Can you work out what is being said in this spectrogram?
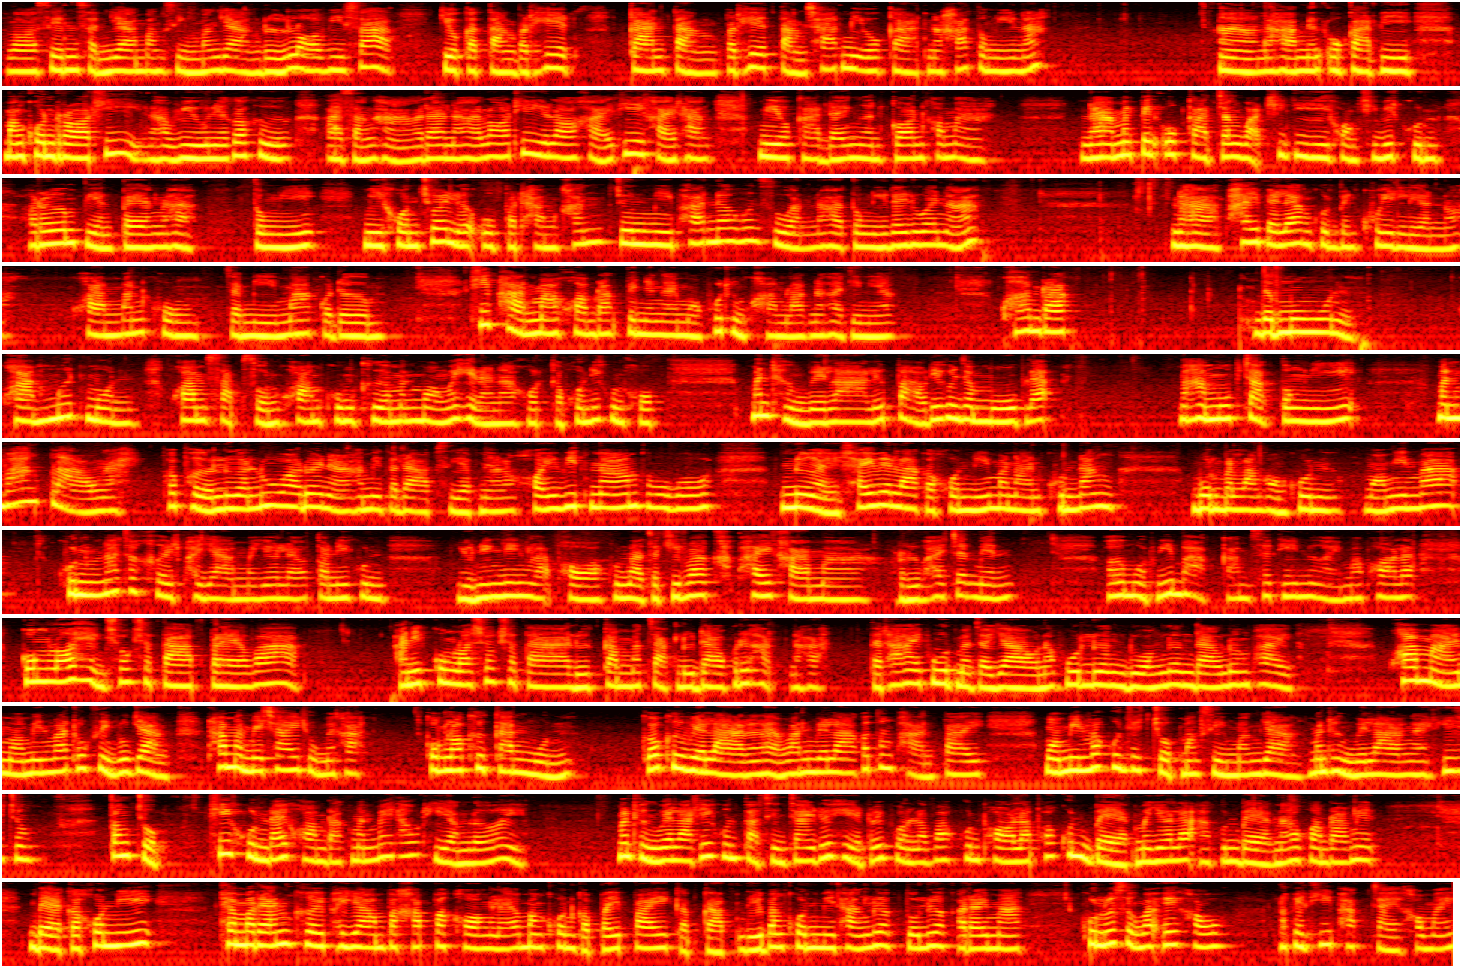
รอเซ็นสัญญาบางสิ่งบางอย่าง หรือรอวีซ่าเกี่ยวกับต่างประเทศ การต่างประเทศต่างชาติมีโอกาสนะคะ ตรงนี้นะอ่านะคะเป็นโอกาสดีบางคนรอที่นะคะวิวเนี้ยก็คืออสังหาก็ได้นะคะ รอที่รอขายที่ขายทางมีโอกาสได้เงินก้อนเข้ามานะคะมันเป็นโอกาสจังหวะที่ดีของชีวิตคุณเริ่มเปลี่ยนแปลงนะคะ ตรงนี้มีคนช่วยเหลืออุปถัมภ์ขั้นจุนมีพาร์ทเนอร์หุ้นส่วนนะคะ ตรงนี้ได้ด้วยนะนะคะไพ่ไปแรกของคุณเป็นควีนเรียนเนาะความมั่นคงจะมีมากกว่าเดิม ที่ผ่านมาความรักเป็นยังไงหมอพูดถึงความรักนะคะทีเนี้ยความรัก The Moon ความมืดมน ความสับสน ความคุมเครือ มันมองไม่เห็นอนาคตกับคนที่คุณคบ มันถึงเวลาหรือเปล่าที่คุณจะมูฟแล้วมามูฟจากตรงนี้ มันว่างเปล่าไง เพอเผลอเรือรั่วด้วยนะมีตะดาบเสียบเนี่ยแล้วคอยวิดน้ำโอ้โหเหนื่อยใช้เวลากับคนนี้มานานคุณนั่งบนบัลลังก์ของคุณ หมอมินว่าคุณน่าจะเคยพยายามมาเยอะแล้ว ตอนนี้คุณอยู่นิ่งๆละพอ คุณอาจจะคิดว่าไพ่คามา หรือไพ่จัดเมนต์เออหมดวิบากกรรมสักทีเหนื่อยมาพอละกงล้อแห่งโชคชะตาแปลว่า อันนี้กงล้อโชคชะตา หรือกรรมมาจากหรือดาวพฤหัสนะคะ แต่ถ้าให้พูดมันจะยาวนะพูดเรื่องดวงเรื่องดาวเรื่องไพ่ ความหมายหมอมินว่าทุกสิ่งทุกอย่าง ถ้ามันไม่ใช่ถูกไหมคะกงล้อคือการหมุน ก็คือเวลานั่นแหละวันเวลาก็ต้องผ่านไป หมอมินว่าคุณจะจบบางสิ่งบางอย่าง มันถึงเวลาไงที่จะต้องจบที่คุณได้ความรักมันไม่เท่าเทียมเลย มันถึงเวลาที่คุณตัดสินใจด้วยเหตุด้วยผลแล้วว่าคุณพอแล้วเพราะคุณแบกมาเยอะแล้วอะคุณแบกนะความรักเนี่ยแบกกับคนนี้เทมเรนเคยพยายามประคับประคองแล้วบางคนก็ไปไปกับกับหรือบางคนมีทางเลือกตัวเลือกอะไรมา คุณรู้สึกว่าเอ้เขา เราเป็นที่พักใจเขาไหม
